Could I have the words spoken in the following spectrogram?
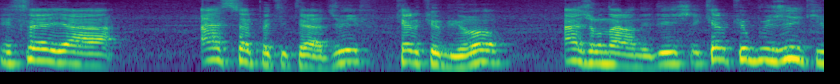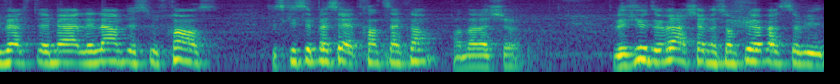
Il fait, il y a un seul petit théâtre juif, quelques bureaux, un journal en yiddish et quelques bougies qui versent les, larmes de souffrance. C'est ce qui s'est passé a 35 ans, pendant la Shoah. Les Juifs de Varsovie ne sont plus à Varsovie.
